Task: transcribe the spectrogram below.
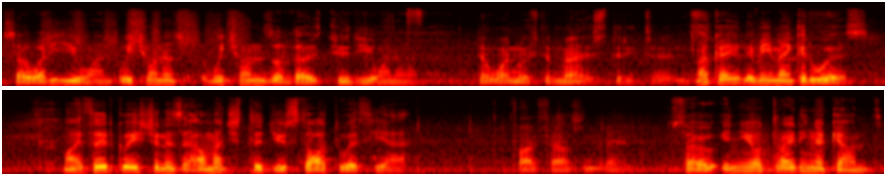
So what do you want? Which one is which ones of those two do you want to want? The one with the most returns. Okay, let me make it worse. My third question is how much did you start with here? 5,000 rand. So in your trading account,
